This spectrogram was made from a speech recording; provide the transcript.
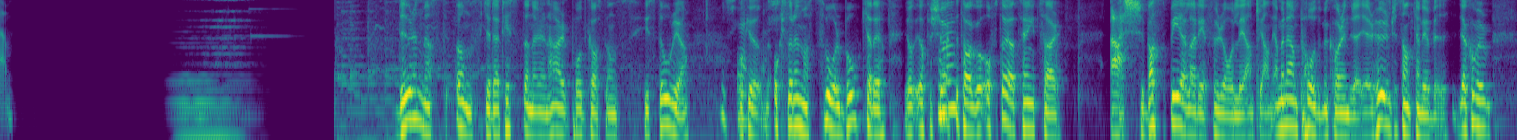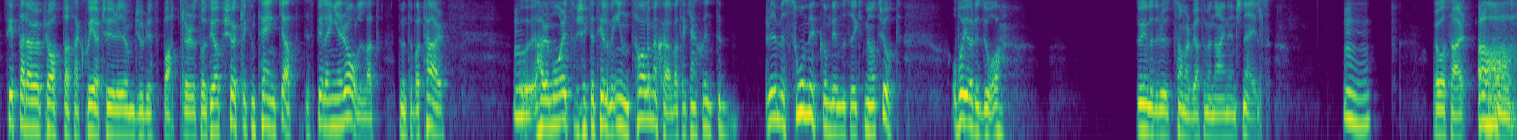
Du är den mest önskade artisten i den här podcastens historia. Och eh, Jäklars. också den mest svårbokade. Jag, jag försökte ett tag och ofta har jag tänkt så här. Äsch, vad spelar det för roll egentligen? Jag menar en podd med Karin Dreyer, hur intressant kan det bli? Jag kommer sitta där och prata så här queer-teorier om Judith Butler och så. Så jag har försökt liksom tänka att det spelar ingen roll att du inte varit här. Och häromåret så försökte jag till och med intala mig själv att jag kanske inte bryr mig så mycket om din musik som jag har trott. Och vad gör du då? Då inledde du ett samarbete med Nine Inch Nails. Och jag var så här, åh!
